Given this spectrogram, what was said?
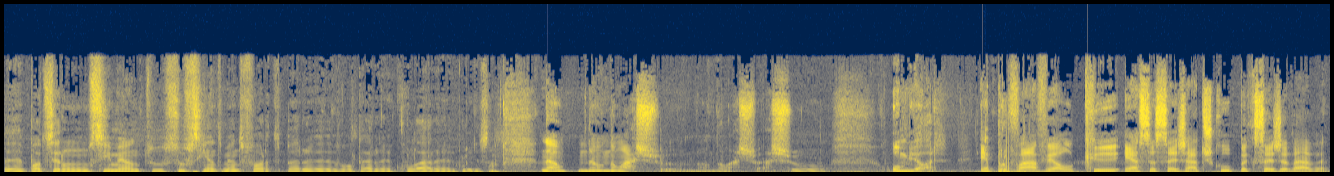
eh, pode ser um cimento suficientemente forte para voltar a colar a coligação? Não, não, não acho, não, não acho, acho ou melhor, é provável que essa seja a desculpa que seja dada.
